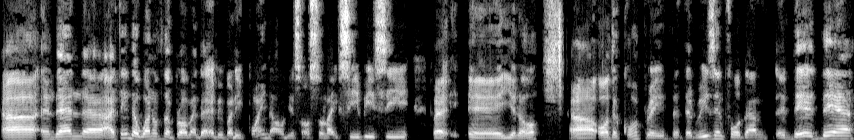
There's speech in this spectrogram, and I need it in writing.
Uh, and then uh, I think that one of the problem that everybody point out is also like CVC, uh, you know, uh, or the corporate. The, the reason for them, their their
